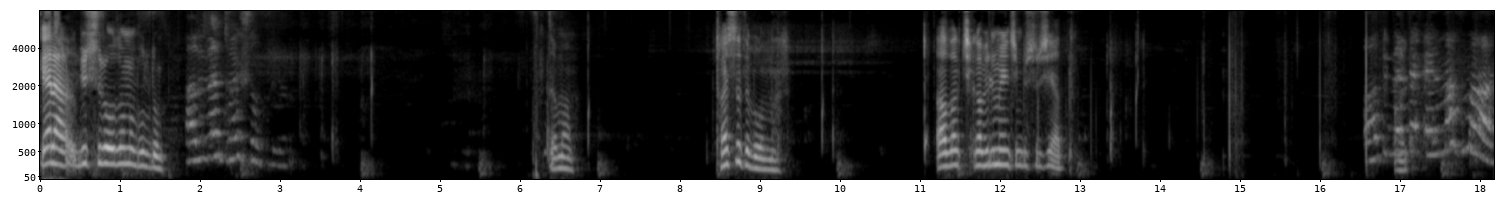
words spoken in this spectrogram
Gel abi bir sürü odunu buldum. Abi ben taş topluyorum. Tamam. Kaç da tabii onlar. Al bak çıkabilmen için bir sürü şey attım. Abi bende elmas var.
